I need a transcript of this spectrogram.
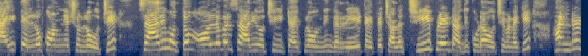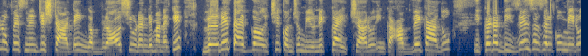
లైట్ ఎల్లో కాంబినేషన్లో వచ్చి శారీ మొత్తం ఆల్ ఓవర్ శారీ వచ్చి ఈ టైప్లో ఉంది. ఇంకా రేట్ అయితే చాలా చీప్ రేట్ అది కూడా వచ్చి మనకి హండ్రెడ్ రూపీస్ నుంచి స్టార్టింగ్ ఇంకా బ్లౌజ్ చూడండి మనకి వేరే టైప్గా వచ్చి కొంచెం యూనిక్గా ఇచ్చారు. ఇంకా అవే కాదు ఇక్కడ డిజైన్స్ అసలు మీరు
